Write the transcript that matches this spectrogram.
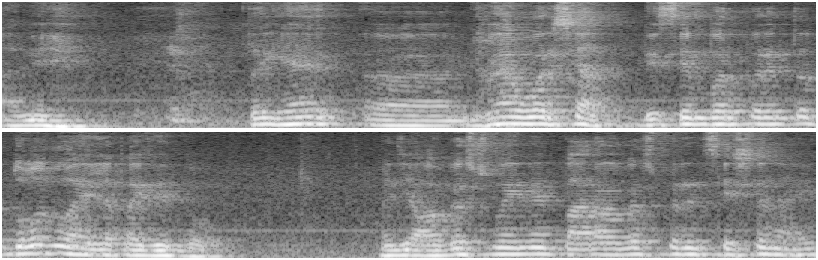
आणि तर ह्या ह्या वर्षात डिसेंबरपर्यंत दोन व्हायला पाहिजेत भाऊ. म्हणजे ऑगस्ट महिन्यात बारा ऑगस्टपर्यंत सेशन आहे.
